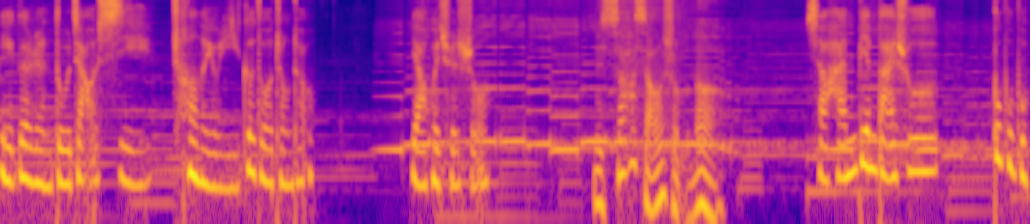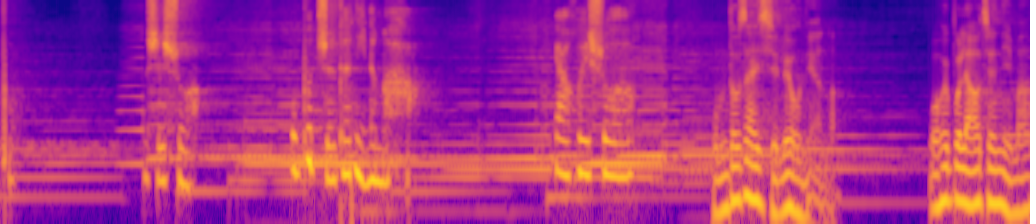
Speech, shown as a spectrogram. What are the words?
一个人独角戏唱了有一个多钟头，姚慧却说：“你瞎想什么呢？”小韩辩白说：“不不不不，我是说。”我不值得你那么好。亚辉说：“我们都在一起六年了，我会不了解你吗？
